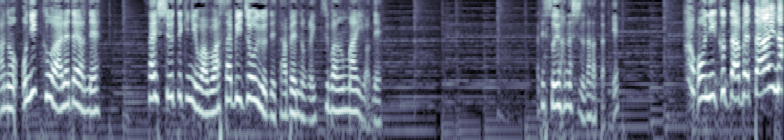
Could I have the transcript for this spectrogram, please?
あの、お肉はあれだよね。最終的にはわさび醤油で食べるのが一番うまいよね。あれ？そういう話じゃなかったっけ？お肉食べたいな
